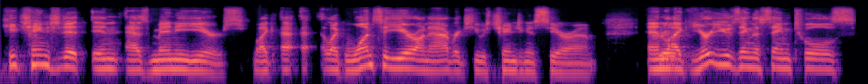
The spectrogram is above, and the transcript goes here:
He changed it in as many years, like like once a year on average, he was changing his CRM. And like you're using the same tools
